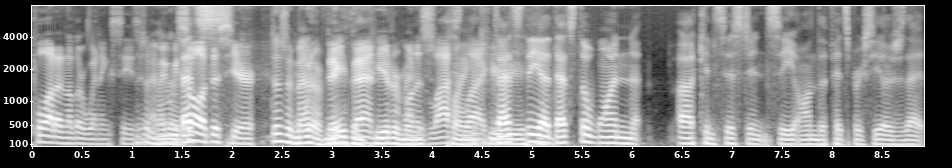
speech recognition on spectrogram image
pull out another winning season. Doesn't I mean, matter we if- saw it That's- this year. Doesn't matter With if Big Nathan Ben Peterman on his is last playing leg. QB. That's the uh, that's the one uh, consistency on the Pittsburgh Steelers is that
